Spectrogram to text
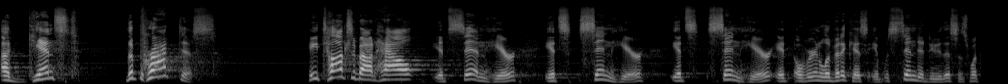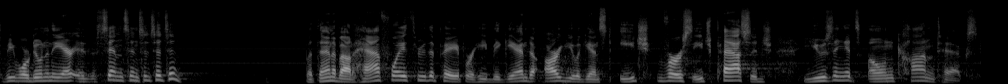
against the practice. He talks about how it's sin here, it's sin here, it's sin here. It, over in Leviticus, it was sin to do this. Is what the people were doing in the air. It's sin, sin, sin, sin, sin. But then, about halfway through the paper, he began to argue against each verse, each passage, using its own context.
